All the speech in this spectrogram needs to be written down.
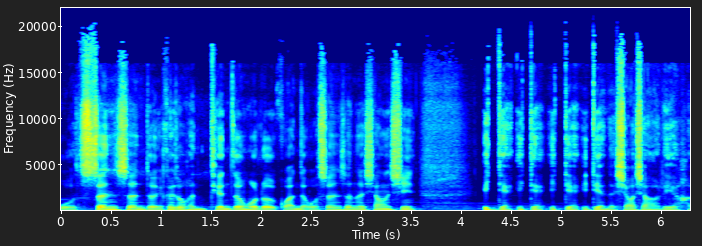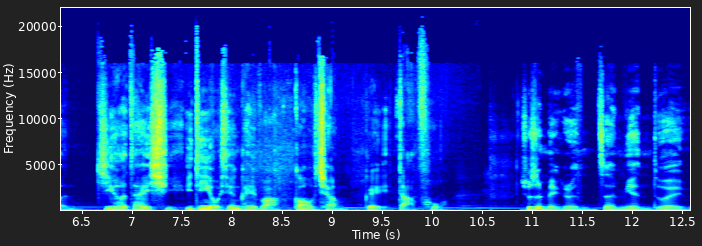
我深深的也可以说很天真或乐观的，我深深的相信，一点一点、一点一点的小小的裂痕集合在一起，一定有一天可以把高墙给打破。就是每个人在面对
